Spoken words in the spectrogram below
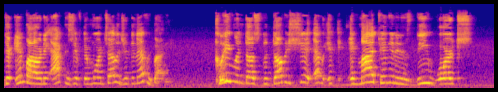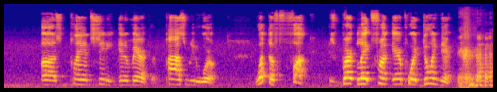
they're in power and they act as if they're more intelligent than everybody. Cleveland does the dumbest shit ever. In, in my opinion, it is the worst uh, planned city in America, possibly the world. What the fuck is Burke Lakefront Airport doing there?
